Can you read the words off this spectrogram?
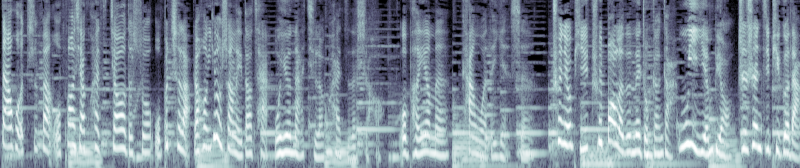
大伙吃饭，我放下筷子，骄傲地说我不吃了。然后又上了一道菜，我又拿起了筷子的时候，我朋友们看我的眼神。吹牛皮吹爆了的那种尴尬，无以言表，只剩鸡皮疙瘩。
